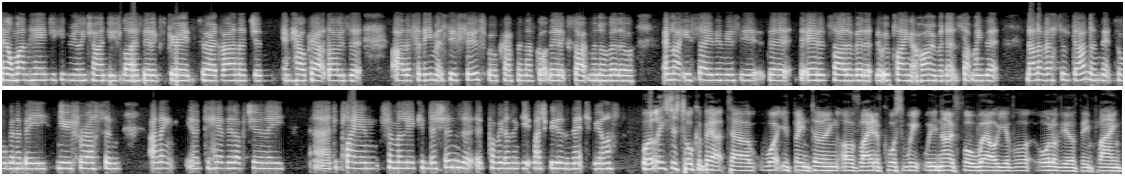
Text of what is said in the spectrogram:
I on one hand, you can really try and utilise that experience to our advantage and, and help out those that either for them it's their first World Cup and they've got that excitement of it, or and like you say, then there's the, the, the added side of it that we're playing at home, and it's something that none of us have done, and that's all going to be new for us. And I think you know to have that opportunity uh, to play in familiar conditions. It, it, probably doesn't get much better than that, to be honest. Well, let's just talk about uh, what you've been doing of late. Of course, we, we know full well you've all of you have been playing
